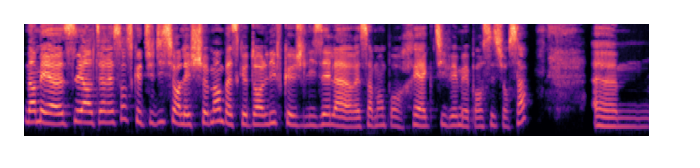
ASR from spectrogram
Non, mais euh, c'est intéressant ce que tu dis sur les chemins parce que dans le livre que je lisais là récemment pour réactiver mes pensées sur ça, euh,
